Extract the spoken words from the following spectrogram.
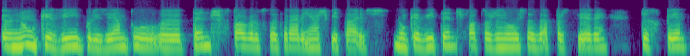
Eu nunca vi, por exemplo, uh, tantos fotógrafos a em hospitais, nunca vi tantos fotojornalistas a aparecerem, de repente,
